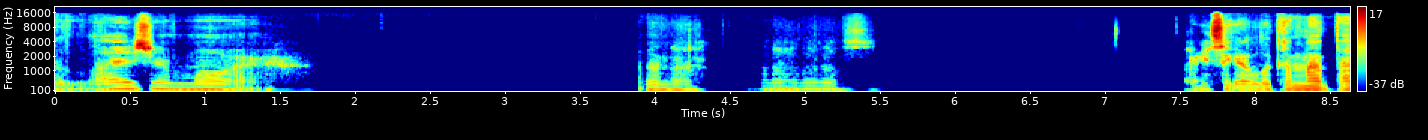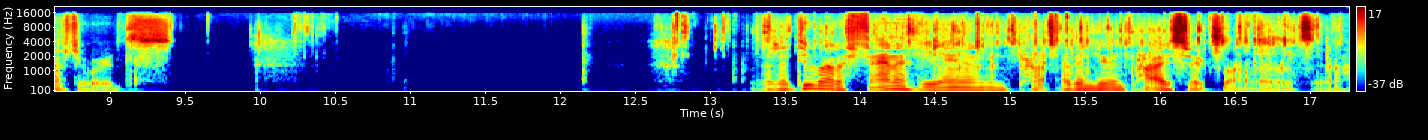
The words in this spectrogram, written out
Elijah Moore. I don't know. I don't know who that is. I guess I gotta look him up afterwards. But I do a lot of fantasy and I've been doing prize picks a lot lately, so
